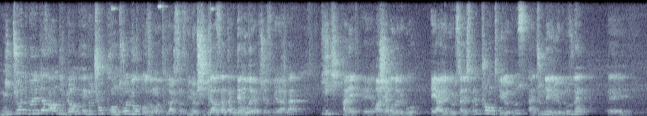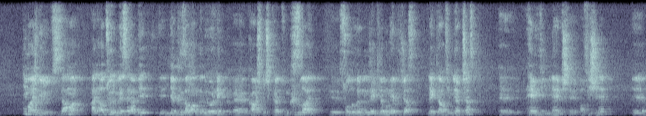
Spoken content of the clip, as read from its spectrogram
Midjourney böyle biraz underground'du ve böyle çok kontrol yoktu o zaman hatırlarsanız. Bilmiyorum şimdi biraz zaten demo da yapacağız beraber. İlk hani e, aşamaları bu AI ile görselleştirmenin prompt giriyordunuz. Yani cümle giriyordunuz ve e, imaj veriyordu size ama hani atıyorum mesela bir e, yakın zamanda bir örnek e, karşıma çıktı. Atıyorum Kızılay e, sodalarının reklamını yapacağız. Reklam filmini yapacağız. E, hem filmini hem işte afişini. E,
